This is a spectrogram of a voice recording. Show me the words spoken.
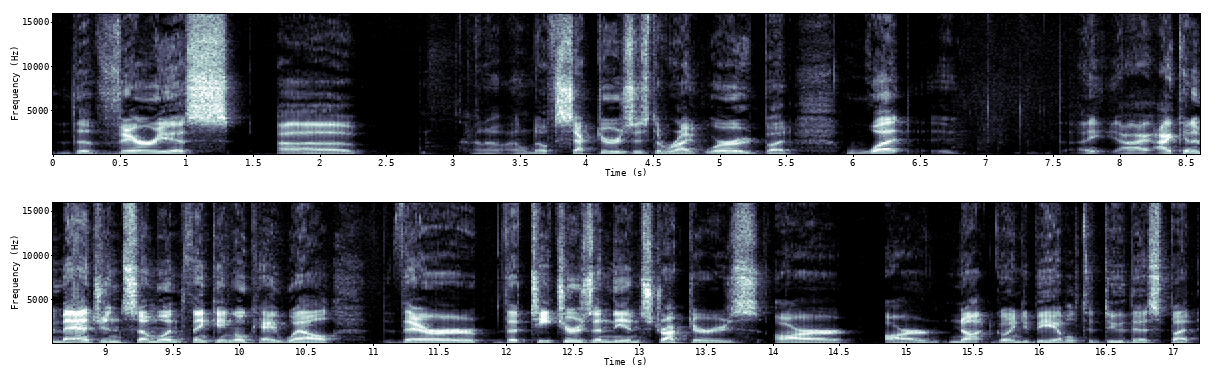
the various uh, I don't, I don't know if sectors is the right word, but what I, I can imagine someone thinking, okay, well, they're the teachers and the instructors are are not going to be able to do this. But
